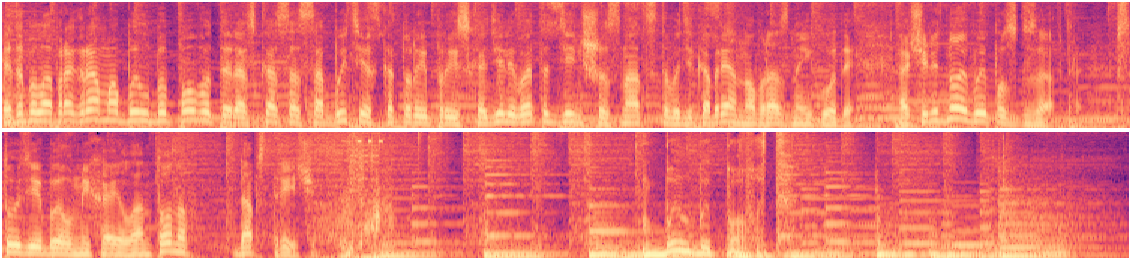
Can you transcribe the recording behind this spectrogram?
Это была программа «Был бы повод» и рассказ о событиях, которые происходили в этот день, 16 декабря, но в разные годы. Очередной выпуск завтра. В студии был Михаил Антонов. До встречи. «Был бы повод»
